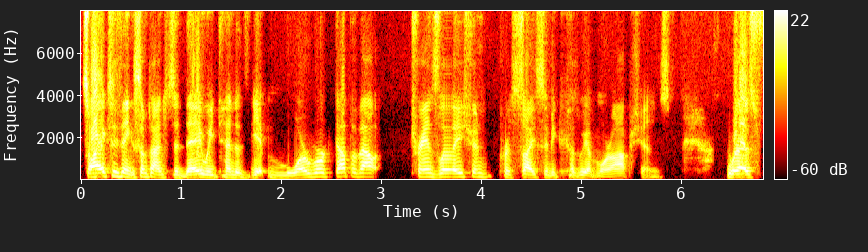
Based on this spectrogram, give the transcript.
so I actually think sometimes today we tend to get more worked up about translation precisely because we have more options. Whereas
